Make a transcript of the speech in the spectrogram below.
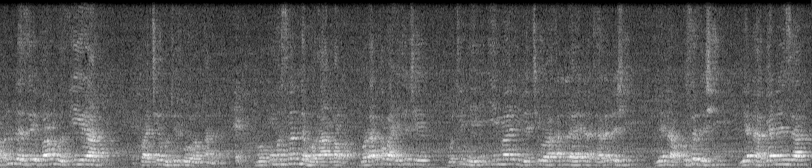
abin da zai ba mu tsira face mu ji tsoron Allah. Mu kuma san da muraƙaba muraƙaba ita ce mutum ya yi imani da cewa Allah yana tare da shi yana kusa da shi yana ganin sa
